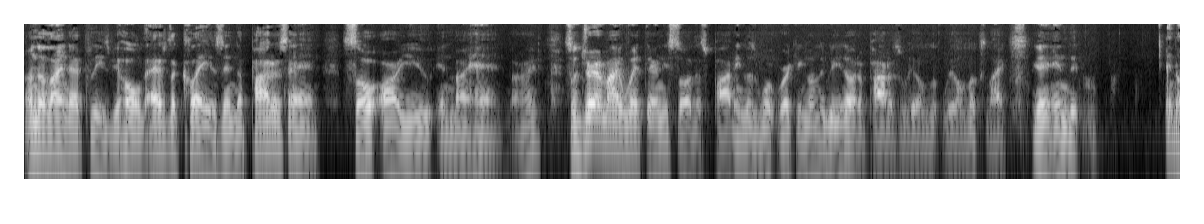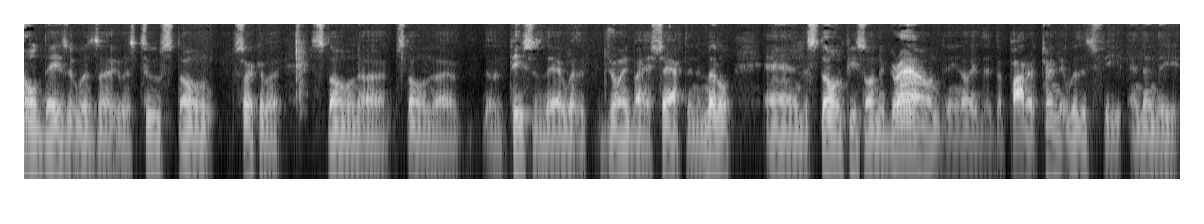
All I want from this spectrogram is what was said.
Underline that, please. Behold, as the clay is in the potter's hand, so are you in my hand. All right. So Jeremiah went there and he saw this pot. He was working on the, you know, what a potter's wheel wheel looks like. And the, in old days it was uh, it was two stone circular stone uh, stone uh, uh, pieces there with joined by a shaft in the middle. And the stone piece on the ground you know the, the, potter turned it with his feet and then the,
